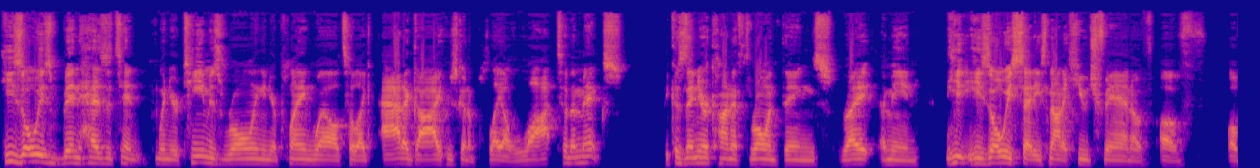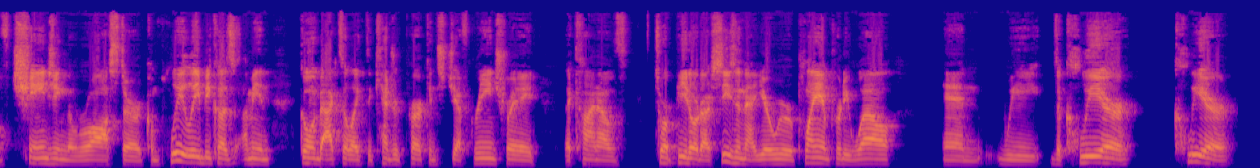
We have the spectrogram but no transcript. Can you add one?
he's always been hesitant when your team is rolling and you're playing well to like add a guy who's going to play a lot to the mix because then you're kind of throwing things right. I mean, he, he's always said he's not a huge fan of of of changing the roster completely because I mean, going back to like the Kendrick Perkins Jeff Green trade that kind of torpedoed our season that year. We were playing pretty well, and we the clear clear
